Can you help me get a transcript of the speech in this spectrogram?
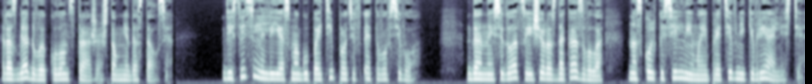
разглядывая кулон стража, что мне достался. Действительно ли я смогу пойти против этого всего? Данная ситуация еще раз доказывала, насколько сильны мои противники в реальности.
